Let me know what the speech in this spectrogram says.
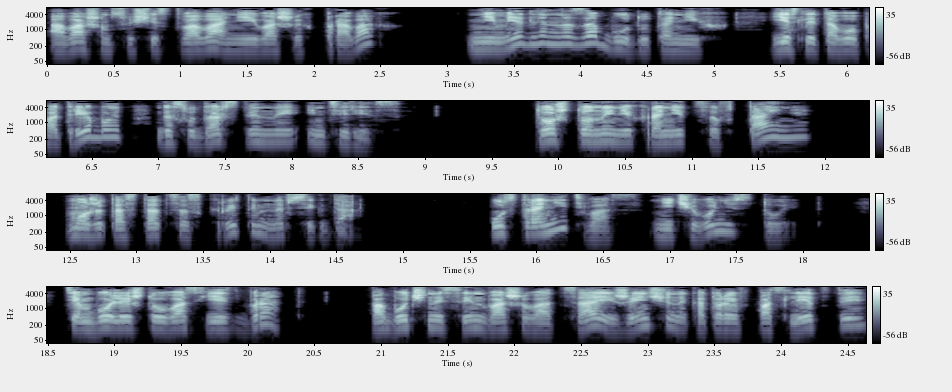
о вашем существовании и ваших правах, немедленно забудут о них, если того потребуют государственные интересы. То, что ныне хранится в тайне, может остаться скрытым навсегда. Устранить вас ничего не стоит, тем более, что у вас есть брат, побочный сын вашего отца и женщины, которая впоследствии,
